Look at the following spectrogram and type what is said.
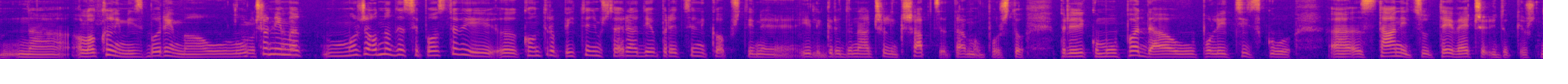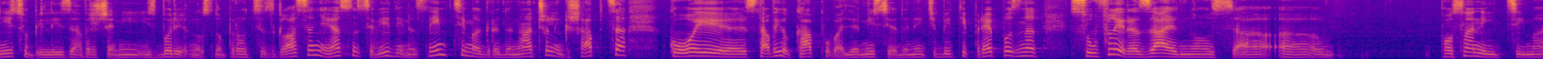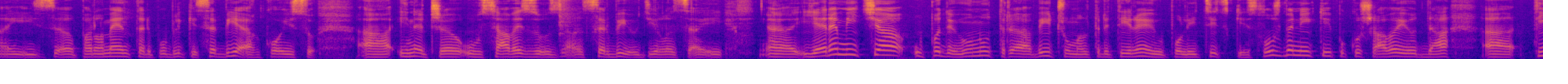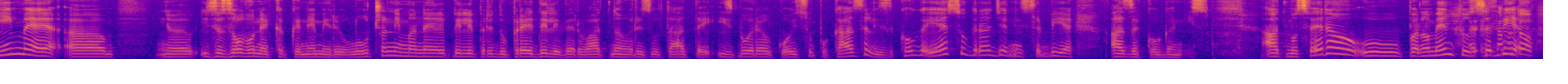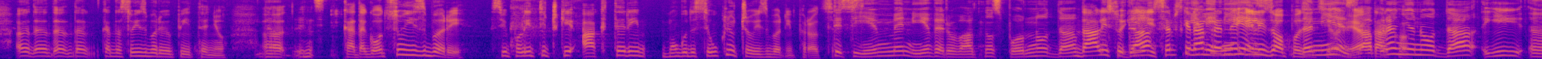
na lokalnim izborima u Lučanima. Može odmah da se postavi e, kontra pitanjem šta je radio predsednik opštine ili gradonačelnik Šapca tamo, pošto prilikom upada u policijsku a, stanicu te večeri, dok još nisu bili završeni izbori, odnosno proces glasanja, jasno se vidi na snimcima gradonačelnik Šapca koji je stavio kapu, valjda mislio da neće biti prepoznat, suflira zajedno sa a, poslanicima iz a, parlamenta Republike Srbije, a koji su a, inače u Savezu za Srbiju Đilasa i a, Jeremića, upadaju unutra, viču, maltretiraju policijske službenike i pokušavaju da a, time a, izazovu nekakve nemire u Lučanima, ne bili predupredili verovatno rezultate izbora koji su pokazali za koga jesu građani Srbije, a za koga nisu. Atmosfera u parlamentu A, Srbije... Samo to, da, da, da, kada su izbori u pitanju. a, kada god su izbori, svi politički akteri mogu da se uključe u izborni proces. Te time nije verovatno sporno da... Da li su ili Srpske napredne nije- ili za opozicione, Da nije zabranjeno da i e, e,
